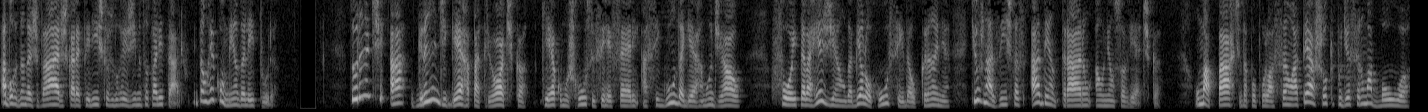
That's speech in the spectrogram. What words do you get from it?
abordando as várias características do regime totalitário. Então, recomendo a leitura. Durante a Grande Guerra Patriótica, que é como os russos se referem à Segunda Guerra Mundial, foi pela região da Bielorrússia e da Ucrânia que os nazistas adentraram a União Soviética. Uma parte da população até achou que podia ser uma boa,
